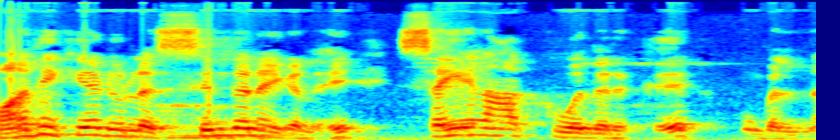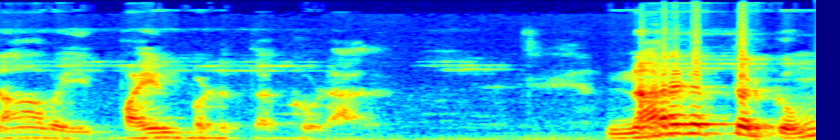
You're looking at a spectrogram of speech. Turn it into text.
மதிகேடுள்ள சிந்தனைகளை செயலாக்குவதற்கு உங்கள் நாவை பயன்படுத்தக்கூடாது. நரகத்திற்கும்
